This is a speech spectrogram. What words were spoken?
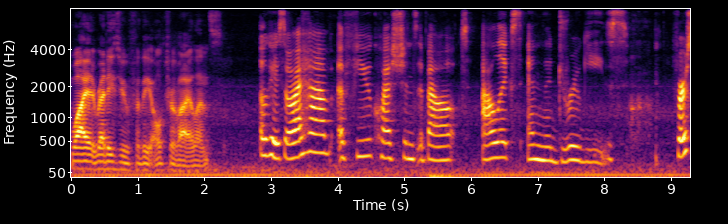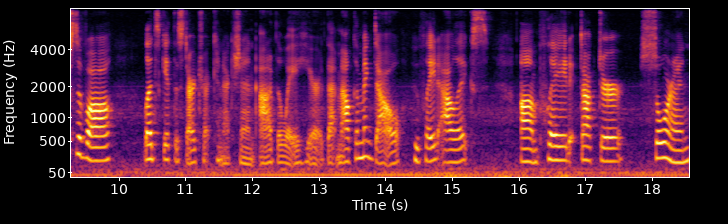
why it readies you for the ultra violence. Okay, so I have a few questions about Alex and the Droogies. First of all, let's get the Star Trek connection out of the way here. That Malcolm McDowell, who played Alex, um, played Dr. Soran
